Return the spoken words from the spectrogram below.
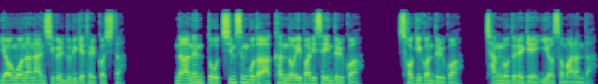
영원한 안식을 누리게 될 것이다. 나는 또 짐승보다 악한 너희 바리새인들과 서기관들과 장로들에게 이어서 말한다.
